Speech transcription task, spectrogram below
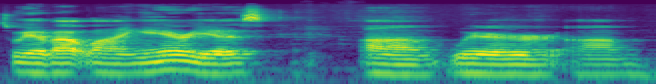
so we have outlying areas uh, where um,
